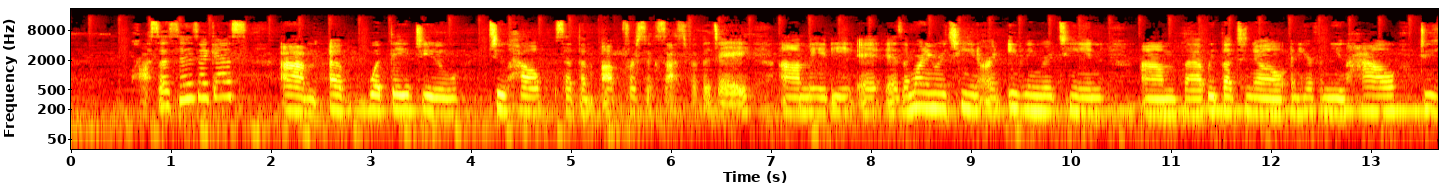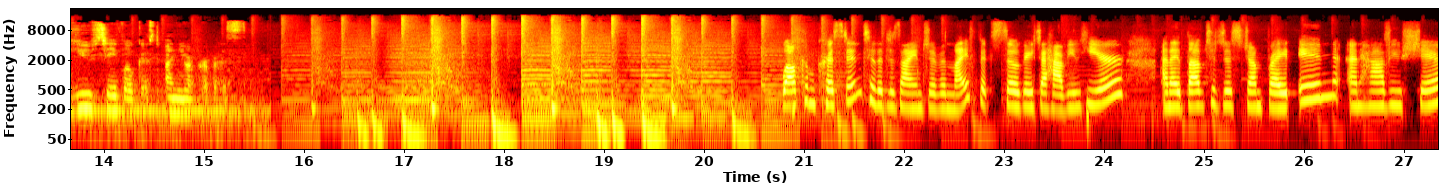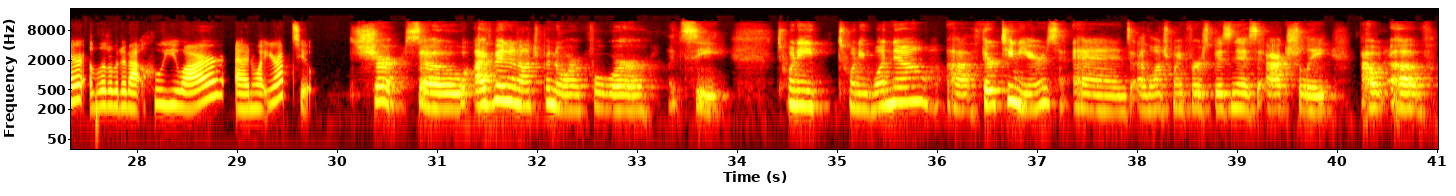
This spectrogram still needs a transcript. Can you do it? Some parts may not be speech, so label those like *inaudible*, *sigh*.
processes, I guess, um, of what they do to help set them up for success for the day. Um, maybe it is a morning routine or an evening routine, um, but we'd love to know and hear from you. How do you stay focused on your purpose? Welcome, Kristin, to the Design Driven Life. It's so great to have you here. And I'd love to just jump right in and have you share a little bit about who you are and what you're up to. Sure. So I've been an entrepreneur for, let's see, 2021 now, uh, 13 years. And I launched my first business actually out of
